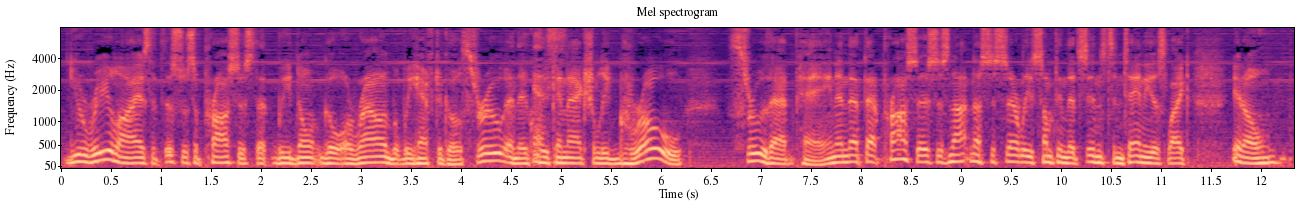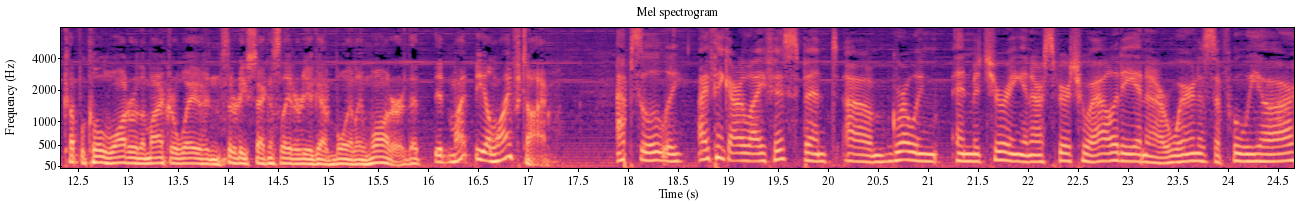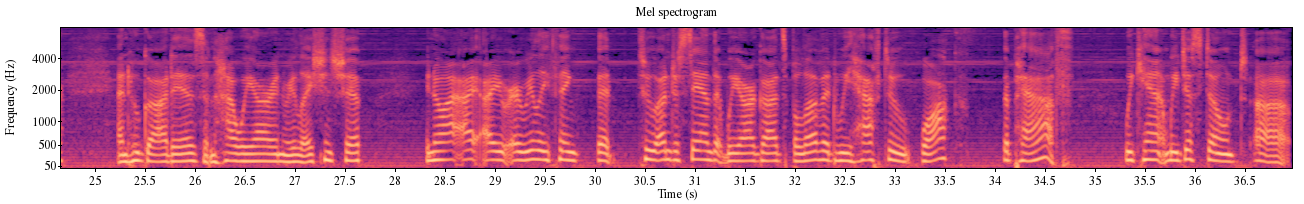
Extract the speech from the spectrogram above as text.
you realize that this was a process that we don't go around, but we have to go through, and that we can actually grow through that pain, and that that process is not necessarily something that's instantaneous, like you know, a cup of cold water in the microwave, and thirty seconds later you got boiling water. That it might be a lifetime. Absolutely. I think our life is spent um, growing and maturing in our spirituality and our awareness of who we are and who God is and how we are in relationship. You know, I, I, I really think that to understand that we are God's beloved, we have to walk the path. We can't, we just don't, uh,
